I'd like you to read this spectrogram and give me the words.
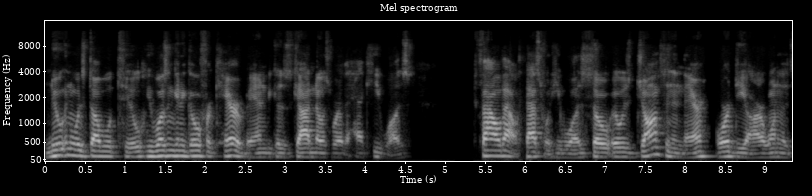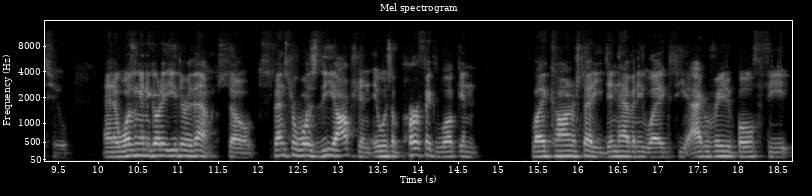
Newton was doubled too. He wasn't going to go for Karaban because God knows where the heck he was. Fouled out. That's what he was. So it was Johnson in there or DR, one of the two. And it wasn't going to go to either of them. So Spencer was the option. It was a perfect look. And like Connor said, he didn't have any legs. He aggravated both feet.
